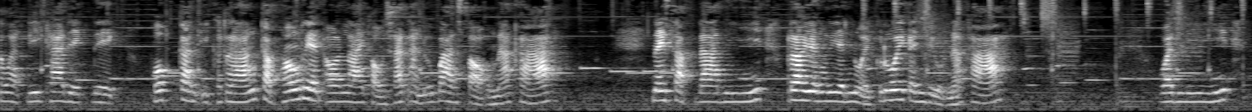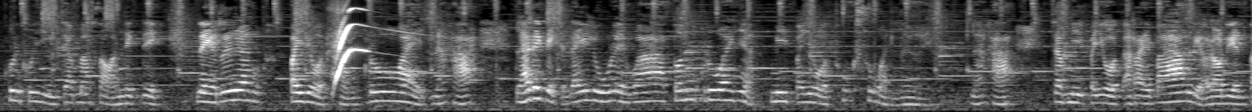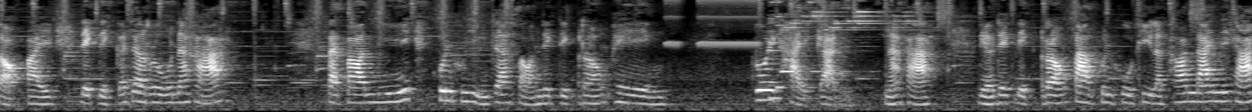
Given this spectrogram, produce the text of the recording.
สวัสดีค่ะเด็กๆ พบกันอีกครั้งกับห้องเรียนออนไลน์ของชั้นอนุบาล 2 นะคะ ในสัปดาห์นี้เรายังเรียนหน่วยกล้วยกันอยู่นะคะ วันนี้คุณครูหญิงจะมาสอนเด็กๆ ในเรื่องประโยชน์ของกล้วยนะคะ และเด็กๆจะได้รู้เลยว่าต้นกล้วยเนี่ยมีประโยชน์ทุกส่วนเลยนะคะ จะมีประโยชน์อะไรบ้าง เดี๋ยวเราเรียนต่อไป เด็กๆก็จะรู้นะคะ แต่ตอนนี้คุณครูหญิงจะสอนเด็กๆร้องเพลงกล้วยไข่กันนะคะ เดี๋ยวเด็กๆร้องตามคุณครูทีละท่อนได้ไหมคะ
